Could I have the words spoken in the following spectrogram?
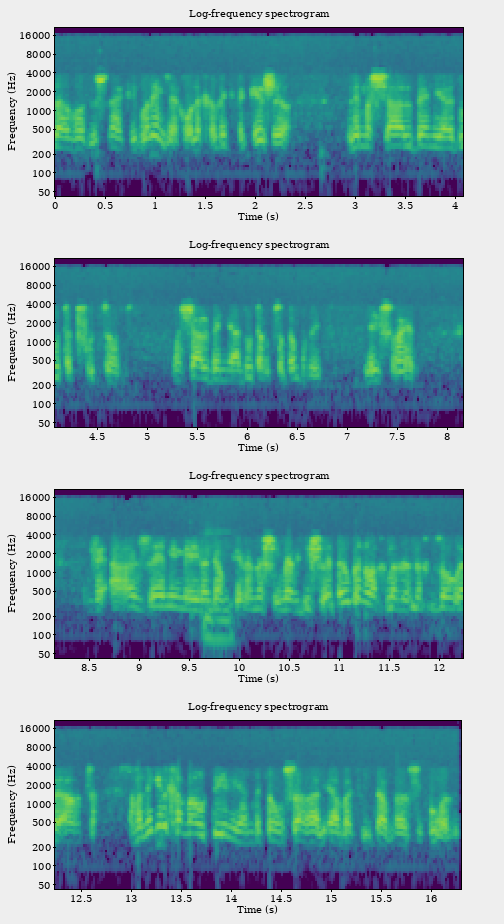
לעבוד לשני הכיוונים, זה יכול לחזק את הקשר, למשל, בין יהדות התפוצות, למשל, בין יהדות ארצות הברית לישראל. ואז אה, ממילא גם כן אנשים ירגישו יותר בנוח לחזור אה, ארצה. אבל אני אגיד לך מה אותי עניין בתור שר העלייה והקליטה בסיפור הזה.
